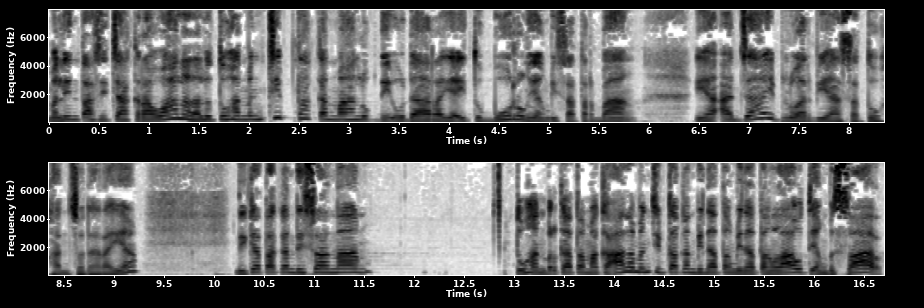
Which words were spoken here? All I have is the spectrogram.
Melintasi cakrawala, lalu Tuhan menciptakan makhluk di udara, yaitu burung yang bisa terbang. Ya ajaib luar biasa Tuhan saudara ya. Dikatakan di sana, Tuhan berkata, maka Allah menciptakan binatang-binatang laut yang besar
